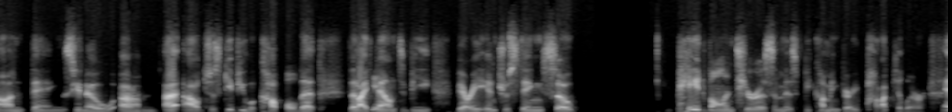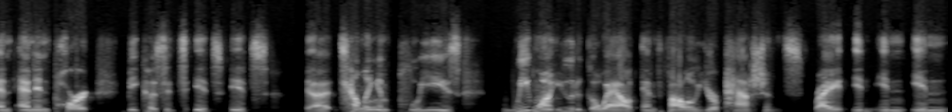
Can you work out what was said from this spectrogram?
on things. You know, um, I, will just give you a couple that that I yeah. found to be very interesting. So paid volunteerism is becoming very popular and and in part because it's it's it's uh, telling employees we want you to go out and follow your passions right in in in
